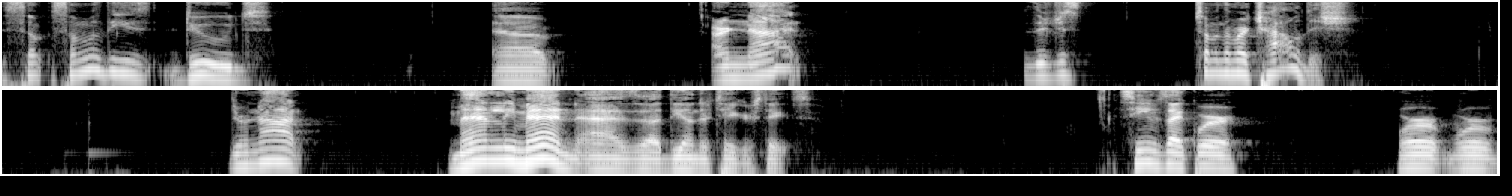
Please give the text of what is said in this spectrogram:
Some some of these dudes uh, are not they're just some of them are childish. They're not manly men, as uh, the Undertaker states. Seems like we're we're we're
